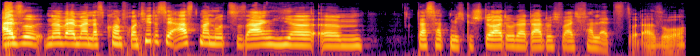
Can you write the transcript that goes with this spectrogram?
Also, ne, wenn man das konfrontiert, ist ja erstmal nur zu sagen, hier, ähm, das hat mich gestört oder dadurch war ich verletzt oder so.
